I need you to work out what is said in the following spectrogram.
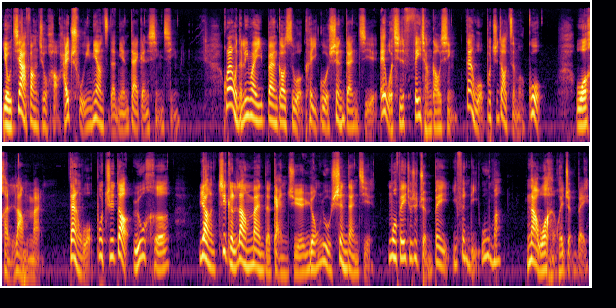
有假放就好，还处于那样子的年代跟心情。忽然，我的另外一半告诉我可以过圣诞节，哎，我其实非常高兴，但我不知道怎么过。我很浪漫。但我不知道如何让这个浪漫的感觉融入圣诞节。莫非就是准备一份礼物吗？那我很会准备。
